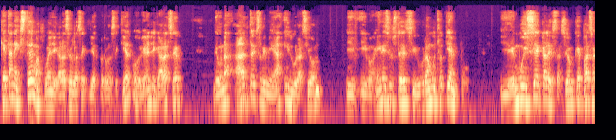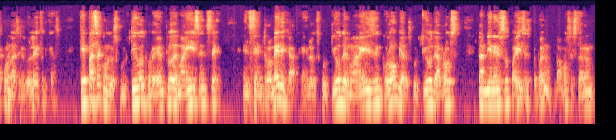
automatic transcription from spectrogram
qué tan extremas pueden llegar a ser las sequías. Pero las sequías podrían llegar a ser de una alta extremidad y duración. Y imagínese usted si dura mucho tiempo y es muy seca la estación, ¿qué pasa con las hidroeléctricas? ¿Qué pasa con los cultivos, por ejemplo, de maíz en, en Centroamérica, en los cultivos de maíz en Colombia, los cultivos de arroz también en esos países? Pues bueno, vamos a estar en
